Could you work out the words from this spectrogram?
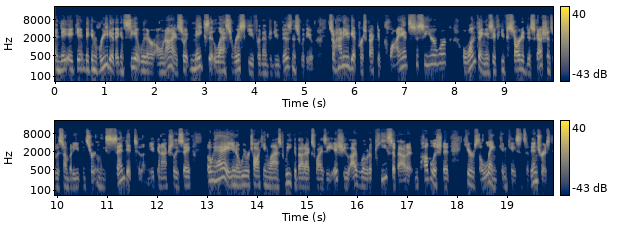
and they, again, they can read it they can see it with their own eyes so it makes it less risky for them to do business with you. So how do you get prospective clients to see your work? Well one thing is if you've started discussions with somebody you can certainly send it to them. You can actually say oh hey you know we were talking last week about xyz issue. I wrote a piece about it and published it. Here's a link in case it's of interest.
